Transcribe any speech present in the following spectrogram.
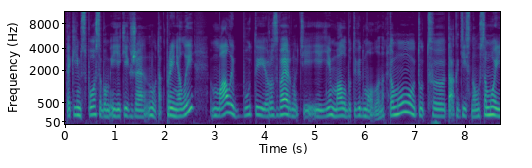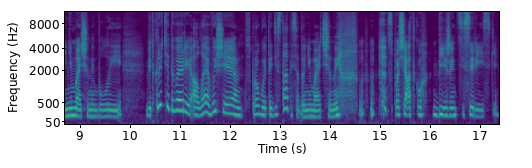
таким способом, і яких вже ну так прийняли, мали бути розвернуті, і їм мало бути відмовлено. Тому тут е, так дійсно у самої Німеччини були відкриті двері, але ви ще спробуйте дістатися до Німеччини спочатку біженці сирійські.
